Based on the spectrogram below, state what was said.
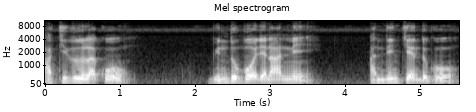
అతిథులకు విందు భోజనాన్ని అందించేందుకు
